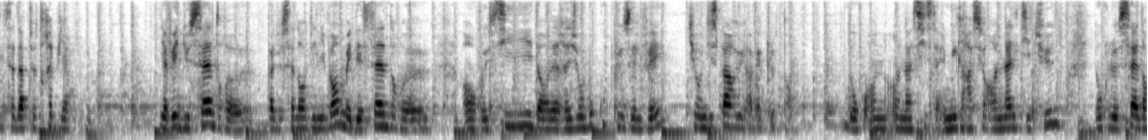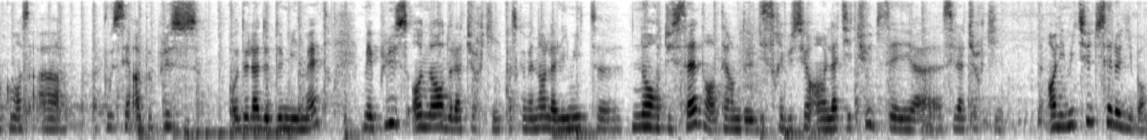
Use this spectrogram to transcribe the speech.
Il s'adapte très bien. Il y avait du cèdre, pas de cèdre du Liban, mais des cèdres en Russie, dans des régions beaucoup plus élevées, qui ont disparu avec le temps. Donc on, assiste à une migration en altitude. Donc le cèdre commence à pousser un peu plus au-delà de 2000 mètres, mais plus au nord de la Turquie. Parce que maintenant la limite euh, nord du cèdre en termes de distribution en latitude, c'est euh, la Turquie. En limite sud, c'est le Liban.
